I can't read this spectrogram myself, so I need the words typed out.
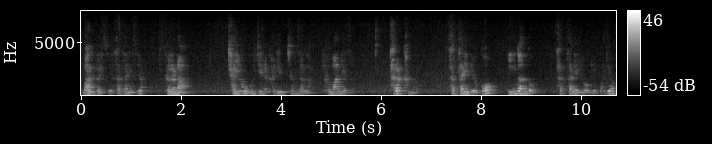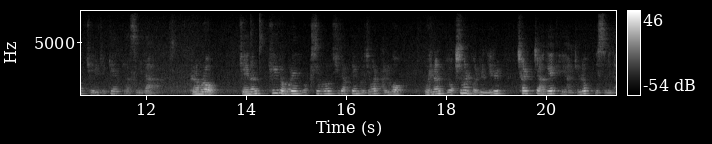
마귀가 있어요? 사탄이 있어요? 그러나 자유의지를 가진 천사가 교만해서 타락함으로 사탄이 되었고 인간도 사탄의 유혹에 빠져 죄를 짓게 되었습니다. 그러므로 죄는 피조물의 욕심으로 시작된 것임을 알고 우리는 욕심을 버리는 일을 철저하게 해야 할 줄로 믿습니다.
